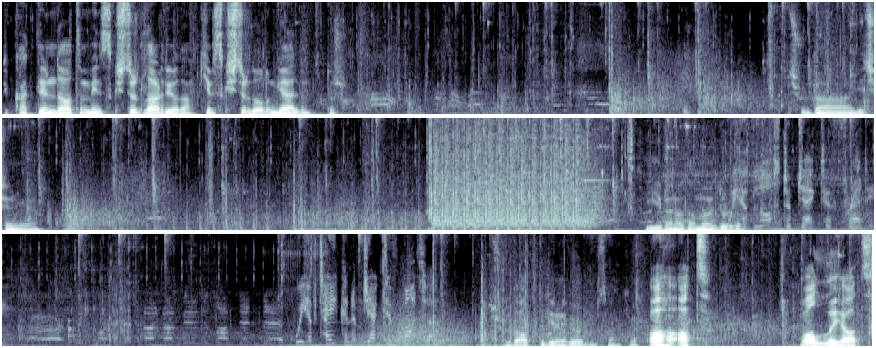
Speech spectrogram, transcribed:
Dikkatlerini dağıtın beni sıkıştırdılar diyor adam. Kim sıkıştırdı oğlum geldim dur. Şuradan geçilmiyor. İyi ben adamı öldürdüm. Şurada atlı birini gördüm sanki. Aha at. Vallahi at.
